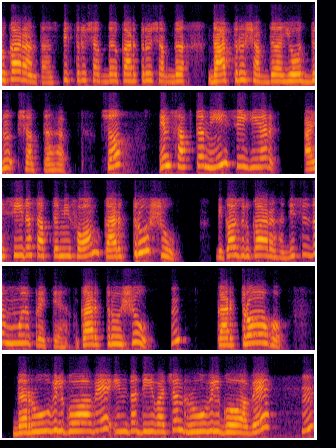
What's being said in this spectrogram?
ऋकारान्ता पितृशब्द कर्तृशब्द दातृशब्द योद्र शब्दः सो इन् सप्तमी see here I see the सप्तमी फार्म् कर्तृषु। Because rukarah this is the mool pratyaya kartrushu hmm? the ru will go away in the divachan ru will go away hmm?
